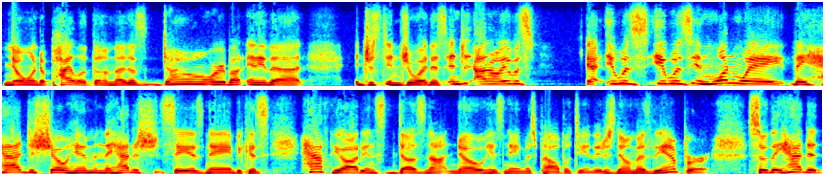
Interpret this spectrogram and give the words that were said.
no one to pilot them. That doesn't. Don't worry about any of that. Just enjoy this. And I don't know. It was yeah, it was it was in one way they had to show him and they had to sh- say his name because half the audience does not know his name is Palpatine. They just know him as the Emperor. So they had to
